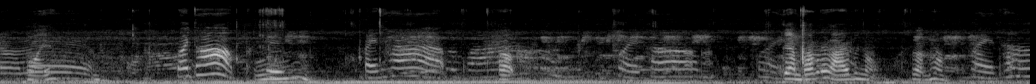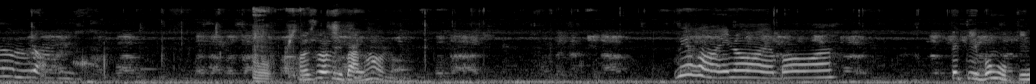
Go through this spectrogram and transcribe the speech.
เนาะหอยแม่อืมหอยทอดอืมหอยทอดครับหอยทอดหอยแก้มพักหลายๆพี่น้องแซ่บแห้งหอยทอดหยกหอยเชอรี่บานเฮาเนาะมีหอยหน่อยบ่ตะกี้บ่หูกิน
